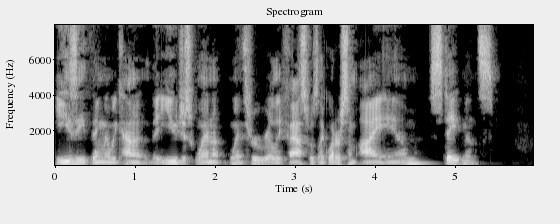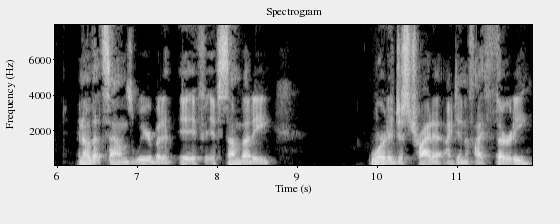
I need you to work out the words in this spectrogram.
easy thing that we kind of that you just went went through really fast was like what are some I am statements. I know that sounds weird, but if if somebody were to just try to identify 30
